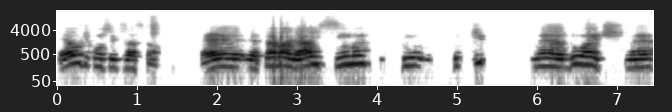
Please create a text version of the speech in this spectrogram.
é o de conscientização. É, é trabalhar em cima do, do que né, do antes, né?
